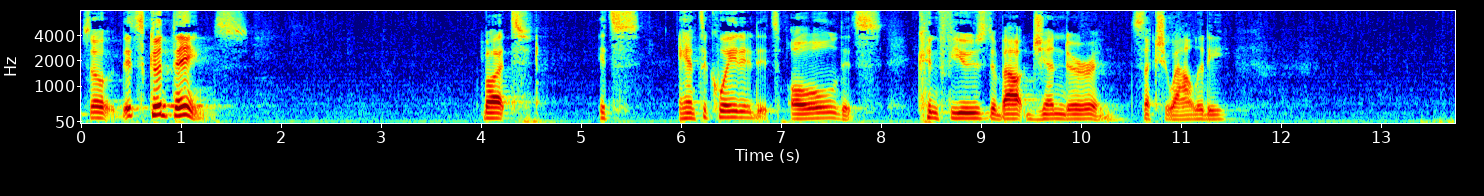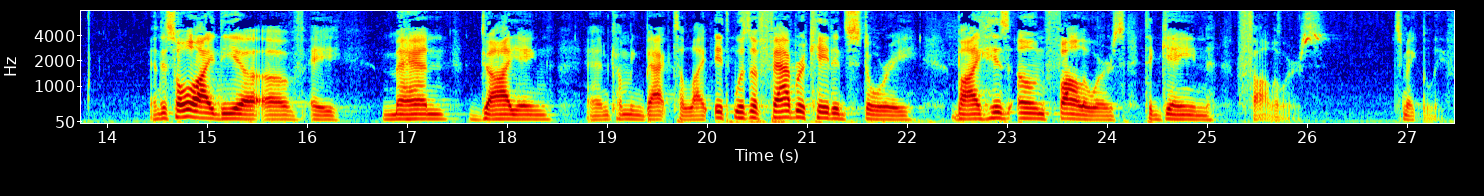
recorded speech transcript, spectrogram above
So it's good things. But it's antiquated, it's old, it's confused about gender and sexuality. And this whole idea of a man dying and coming back to life. It was a fabricated story by his own followers to gain followers. It's make believe.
